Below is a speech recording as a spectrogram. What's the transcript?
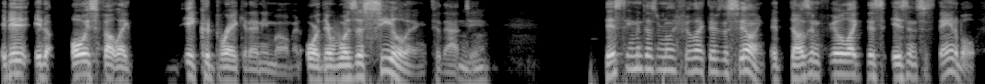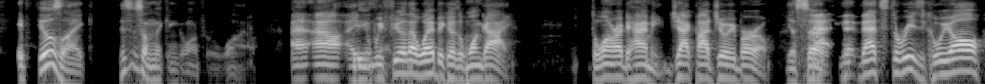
It it, it always felt like it could break at any moment, or there was a ceiling to that Mhm. team. This team, it doesn't really feel like there's a ceiling. It doesn't feel like this isn't sustainable. It feels like this is something that can go on for a while. Uh, and we feel that way because of one guy. the one right behind me, jackpot Joey Burrow. Yes, sir. That, that- that's the reason. 'Cause we all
